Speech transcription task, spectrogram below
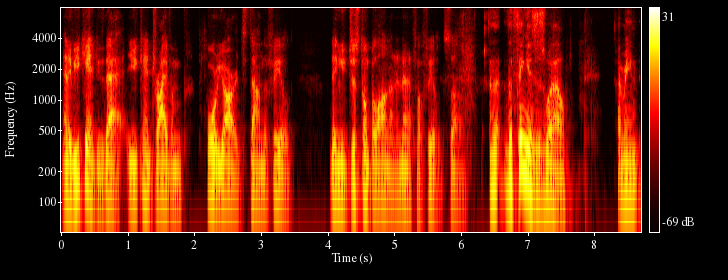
And if you can't do that you can't drive them 4 yards down the field then you just don't belong on an NFL field. So Uh, the thing is, as well, I mean,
